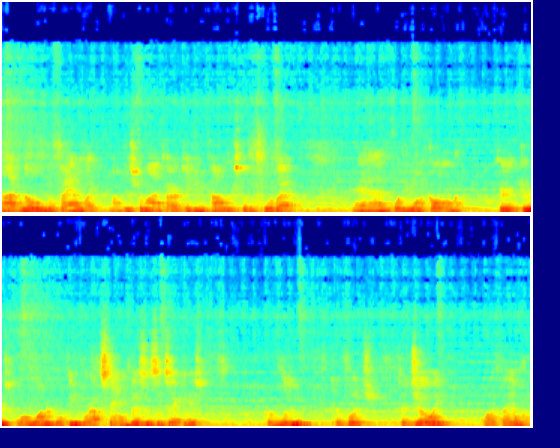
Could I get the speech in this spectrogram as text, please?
I've known the family, not just for my entire tenure in Congress, but before that. And whether you want to call them characters or wonderful people outstanding business executives, from Lou to Butch to Joey, what a family.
